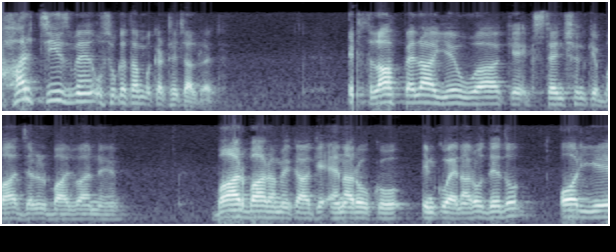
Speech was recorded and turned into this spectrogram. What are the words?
हर चीज़ में उस वक्त हम इकट्ठे चल रहे थे। इख्तलाफ पहला यह हुआ कि एक्सटेंशन के बाद जनरल बाजवा ने बार बार हमें कहा कि एनआरओ को, इनको एनआरओ दे दो और ये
